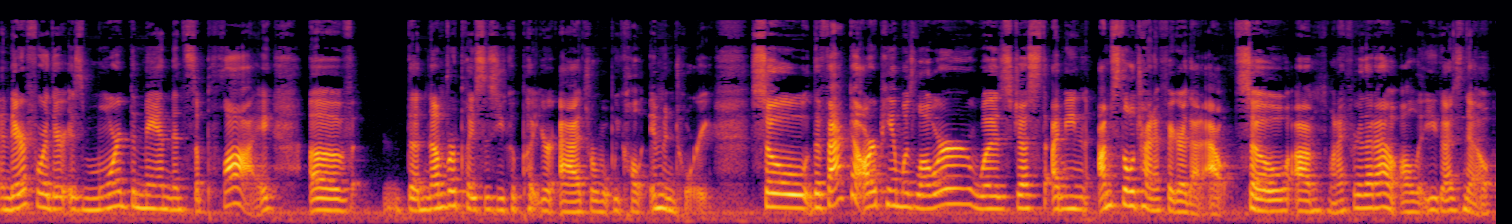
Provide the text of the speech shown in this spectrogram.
and therefore there is more demand than supply of the number of places you could put your ads or what we call inventory. So the fact that RPM was lower was just, I mean, I'm still trying to figure that out. So um, when I figure that out, I'll let you guys know.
